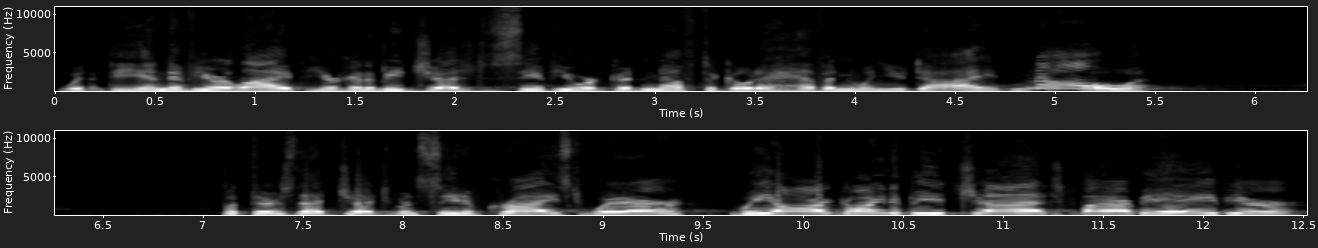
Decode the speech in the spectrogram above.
with the end of your life, you're going to be judged to see if you are good enough to go to heaven when you die? No. But there's that judgment seat of Christ where we are going to be judged by our behavior.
